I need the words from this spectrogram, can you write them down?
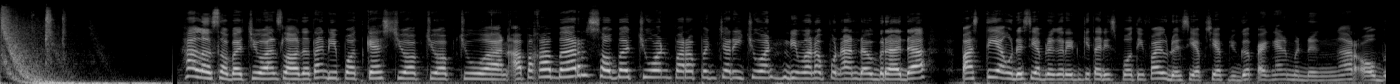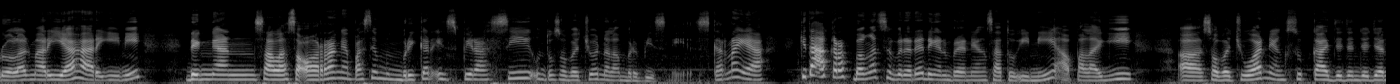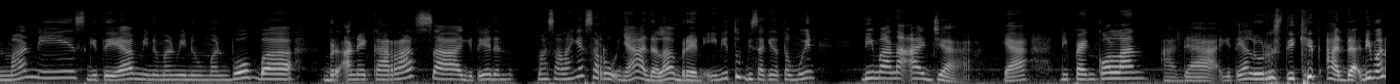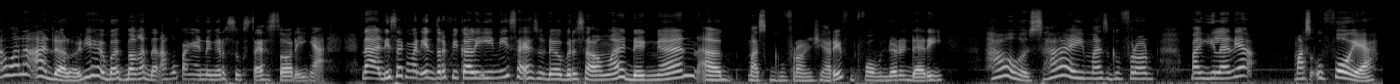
Halo Sobat Cuan, selamat datang di podcast Cuap Cuap Cuan. Apa kabar Sobat Cuan, para pencari cuan di mana pun Anda berada Pasti yang udah siap dengerin kita di Spotify udah siap-siap juga pengen mendengar obrolan Maria hari ini dengan salah seorang yang pasti memberikan inspirasi untuk Sobat Cuan dalam berbisnis. Karena ya kita akrab banget sebenarnya dengan brand yang satu ini apalagi uh, Sobat Cuan yang suka jajan-jajan manis gitu ya Minuman-minuman boba beraneka rasa gitu ya dan masalahnya serunya adalah brand ini tuh bisa kita temuin di mana aja ya. Di pengkolan ada gitu ya lurus dikit ada. Di mana mana ada loh ini hebat banget dan aku pengen denger sukses story-nya nah di segmen interview kali ini saya sudah bersama dengan uh, Mas Gufron Syarif founder dari House. Hai Mas Gufron. Panggilannya Mas UFO ya?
